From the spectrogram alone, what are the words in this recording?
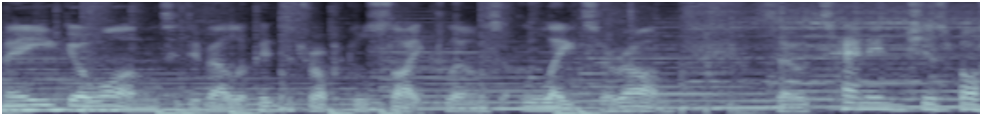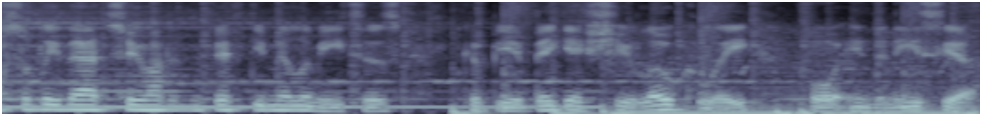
may go on to develop into tropical cyclones later on. So 10 inches possibly there, 250 millimeters, could be a big issue locally for Indonesia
